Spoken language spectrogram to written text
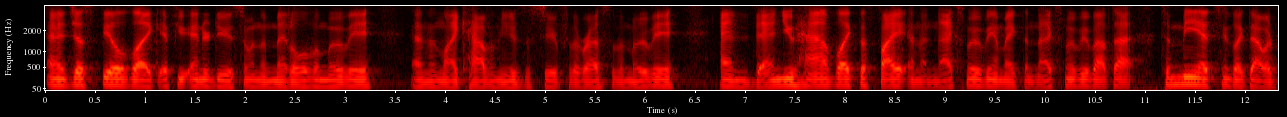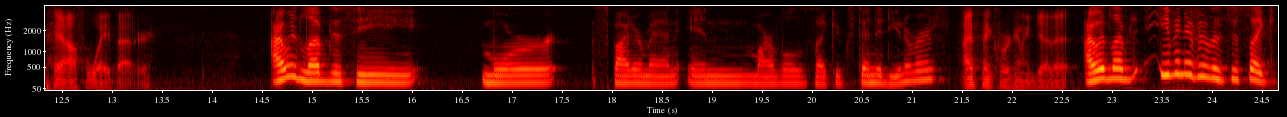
And it just feels like if you introduce him in the middle of a movie and then like have him use the suit for the rest of the movie and then you have like the fight in the next movie and make the next movie about that to me it seems like that would pay off way better. I would love to see more Spider-Man in Marvel's like extended universe. i think we're gonna get it. I would love to, even if it was just like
